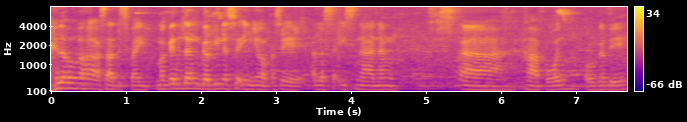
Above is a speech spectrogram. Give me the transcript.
Hello mga satisfied. Magandang gabi na sa inyo kasi alas 6 na ng ah, hapon o gabi.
